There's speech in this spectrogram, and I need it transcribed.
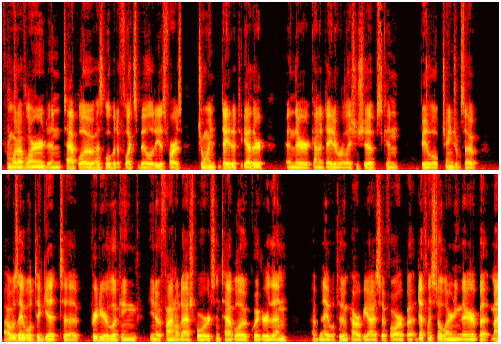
from what I've learned, and Tableau has a little bit of flexibility as far as join data together, and their kind of data relationships can be a little changeable. So I was able to get to prettier looking, you know, final dashboards in Tableau quicker than I've been able to in Power BI so far, but definitely still learning there. But my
